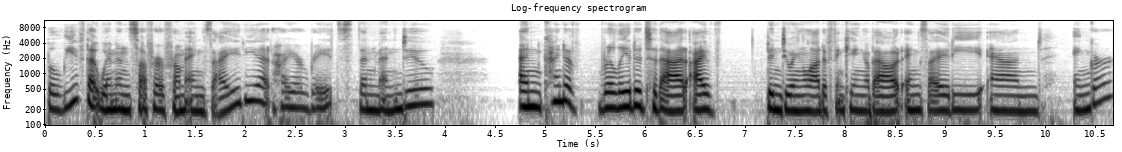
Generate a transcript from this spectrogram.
believe that women suffer from anxiety at higher rates than men do. And kind of related to that, I've been doing a lot of thinking about anxiety and anger.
